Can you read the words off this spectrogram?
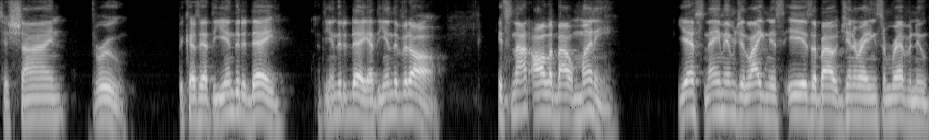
to shine through. Because at the end of the day, at the end of the day, at the end of it all, it's not all about money. Yes, name, image, and likeness is about generating some revenue.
